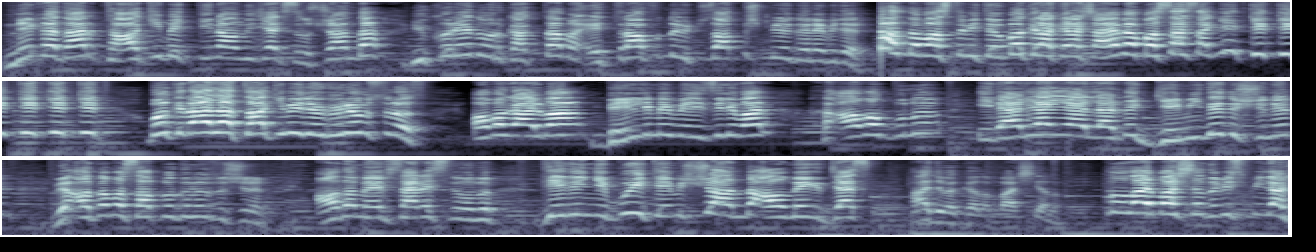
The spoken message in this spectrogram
Ne kadar takip ettiğini anlayacaksınız. Şu anda yukarıya doğru kalktı ama etrafında 360 bile dönebilir. Şu anda bastım itemi. Bakın arkadaşlar hemen basarsak git git git git git git. Bakın hala takip ediyor görüyor musunuz? Ama galiba belli bir menzili var. Ama bunu ilerleyen yerlerde gemide düşünün ve adama sapladığınızı düşünün. Adam efsanesin olur. Dediğim gibi bu itemi şu anda almaya gideceğiz. Hadi bakalım başlayalım. Olay başladı bismillah.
